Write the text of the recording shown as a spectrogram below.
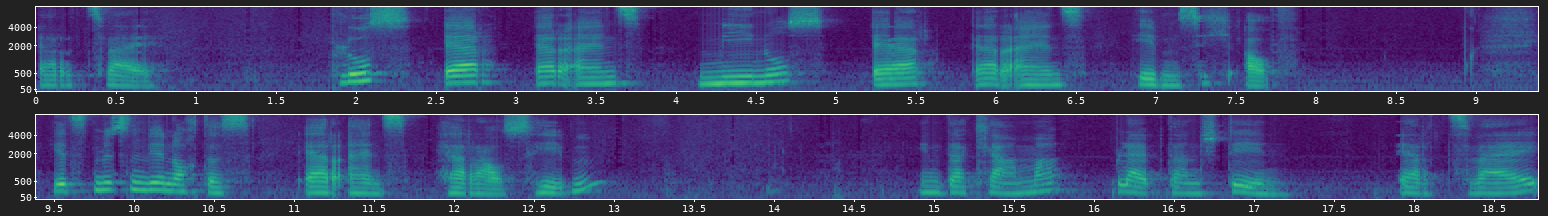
R2 plus R R1 minus R R1 heben sich auf. Jetzt müssen wir noch das R1 herausheben. In der Klammer bleibt dann stehen R2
